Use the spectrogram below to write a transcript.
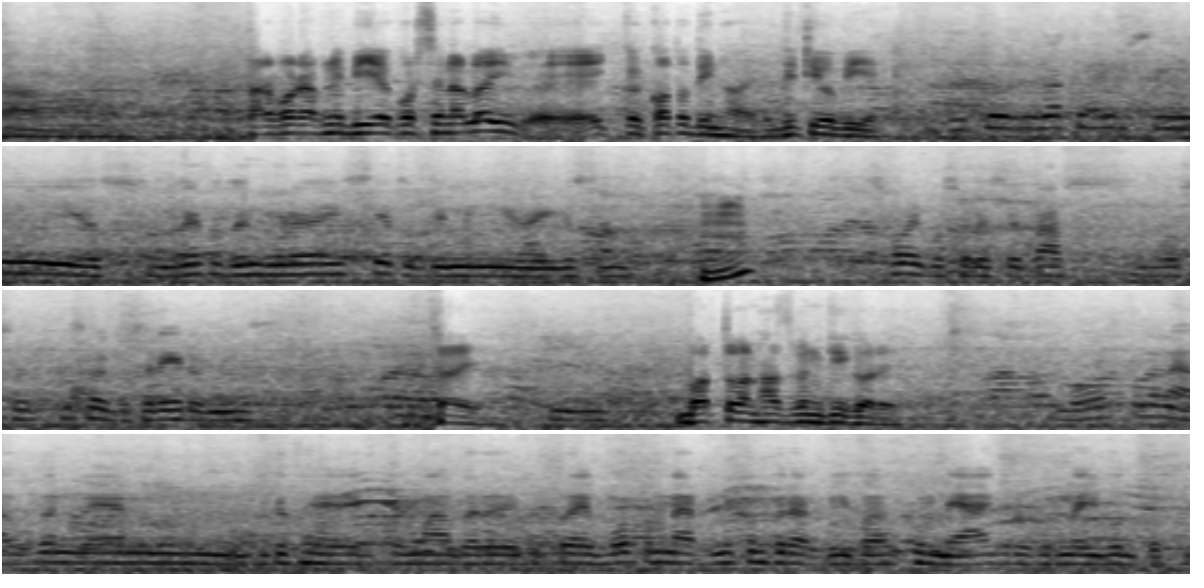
ও। তারপরে আপনি বিয়ে করছেন কতদিন হয় দ্বিতীয় বিয়ে দ্বিতীয় বিবাহ তো করছি যতদিন ঘুরে আইসি এতদিনই হয়ে গেছে হুম ছয় বছর হয়েছে পাঁচ বছর ছয় বছর। তাই? বর্তমান হাজবেন্ড কি করে? বর্তমানে হাজব্যান্ড কোথায় একটা মাদারে কোথায় বর্তমানে আর নতুন করে আর বিবাহ করলে আগ্রহ করলে এই বলতেছে।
